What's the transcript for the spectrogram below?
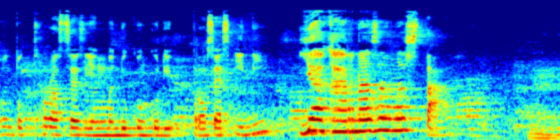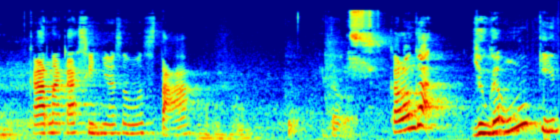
untuk proses yang mendukungku di proses ini. Ya karena semesta. Karena kasihnya semesta. Gitu kalau enggak ya enggak mungkin.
